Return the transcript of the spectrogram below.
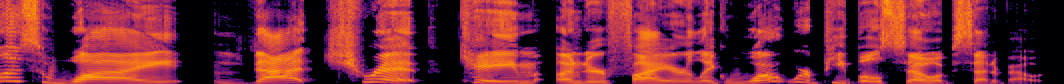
us why that trip came under fire. Like what were people so upset about?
